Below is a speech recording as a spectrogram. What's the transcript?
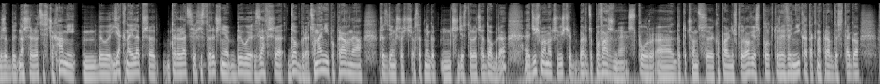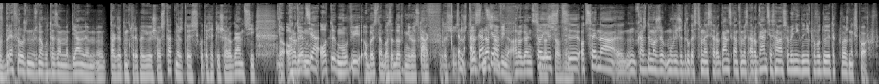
żeby nasze relacje z Czechami były jak najlepsze. Te relacje historycznie były zawsze dobre, co najmniej poprawne, a przez większość ostatniego trzydziestolecia dobre. Dziś mamy oczywiście bardzo poważny spór e, dotyczący kopalni w Turowie, spór, który wynika tak naprawdę z tego, wbrew różnym znowu tezom medialnym, e, także tym, które pojawiły się ostatnio, że to jest skutek jakiejś arogancji. No, o, Arogancja... tym, o tym mówi obecny ambasador Mirosław tak. To jest nasza wina, arogancja To jest y, ocena, y, każdy może mówić, że druga strona jest arogancka, natomiast arogancja sama w sobie nigdy nie powoduje tak poważnych sporów.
